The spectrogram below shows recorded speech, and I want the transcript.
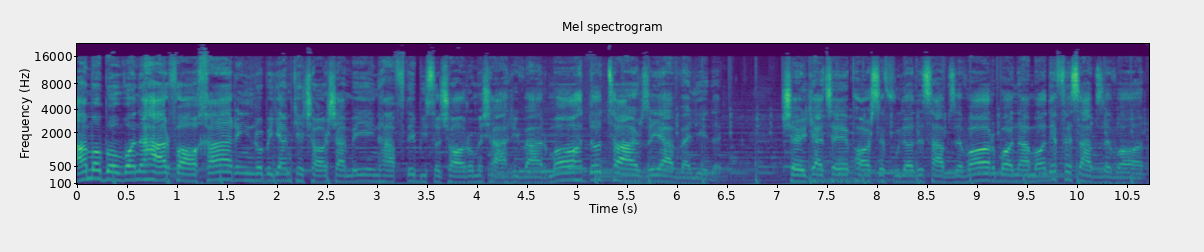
اما به عنوان حرف آخر این رو بگم که چهارشنبه این هفته 24 شهریور ماه دو تا عرضه اولیه داریم. شرکت پارس فولاد سبزوار با نماد ف سبزوار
